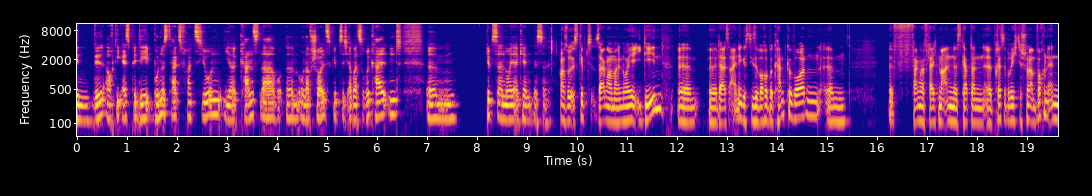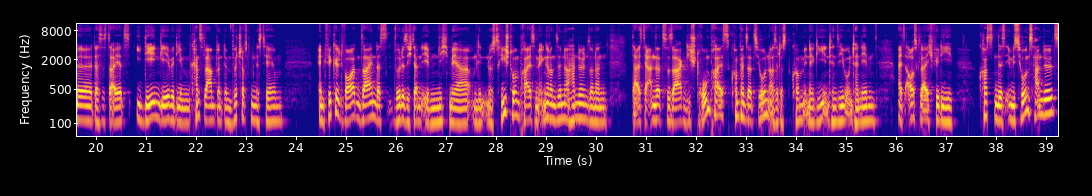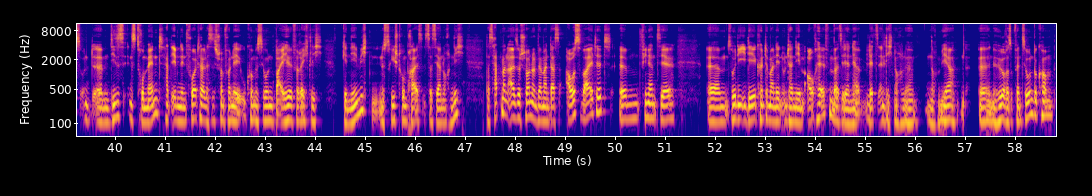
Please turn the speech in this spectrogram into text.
den will auch die SPD-Bundestagsfraktion. Ihr Kanzler ähm, Olaf Scholz gibt sich aber zurückhaltend. Ähm, Gibt es da neue Erkenntnisse? Also es gibt, sagen wir mal, neue Ideen. Ähm, äh, da ist einiges diese Woche bekannt geworden. Ähm, äh, fangen wir vielleicht mal an. Es gab dann äh, Presseberichte schon am Wochenende, dass es da jetzt Ideen gäbe, die im Kanzleramt und im Wirtschaftsministerium entwickelt worden seien. Das würde sich dann eben nicht mehr um den Industriestrompreis im engeren Sinne handeln, sondern da ist der Ansatz zu sagen, die Strompreiskompensation, also das bekommen energieintensive Unternehmen als Ausgleich für die Kosten des Emissionshandels. Und ähm, dieses Instrument hat eben den Vorteil, dass es schon von der EU-Kommission beihilferechtlich genehmigt. Ein Industriestrompreis ist das ja noch nicht. Das hat man also schon. Und wenn man das ausweitet ähm, finanziell, ähm, so die Idee, könnte man den Unternehmen auch helfen, weil sie dann ja letztendlich noch eine noch mehr äh, eine höhere Subvention bekommen.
